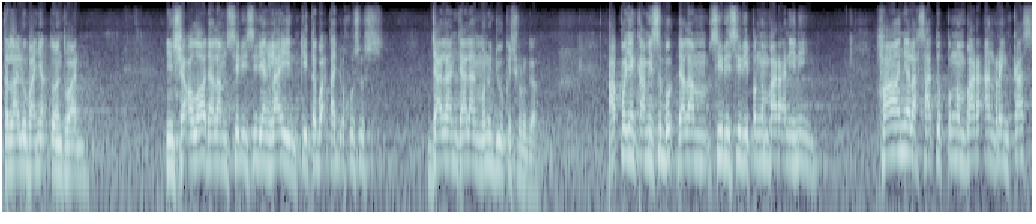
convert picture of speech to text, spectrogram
Terlalu banyak tuan-tuan. Insyaallah dalam siri-siri yang lain kita buat tajuk khusus. Jalan-jalan menuju ke syurga. Apa yang kami sebut dalam siri-siri pengembaraan ini hanyalah satu pengembaraan ringkas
